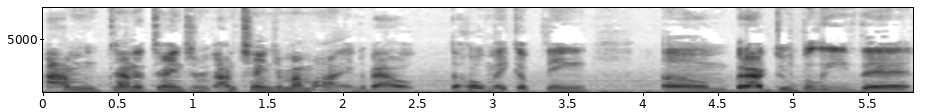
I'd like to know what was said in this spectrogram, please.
I'm kind of changing. I'm changing my mind about the whole makeup thing. Um, but I do believe that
